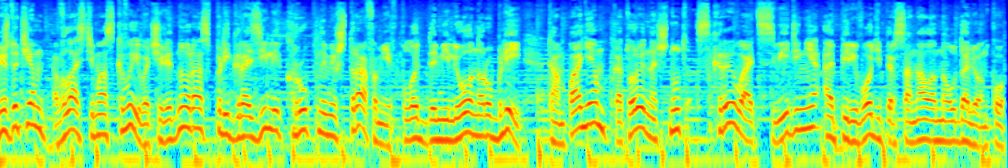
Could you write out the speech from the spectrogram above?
Между тем, власти Москвы в очередной раз пригрозили крупными штрафами вплоть до миллиона рублей компаниям, которые начнут скрывать сведения о переводе персонала на удаленку.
